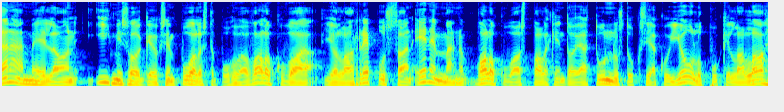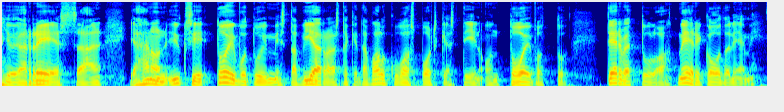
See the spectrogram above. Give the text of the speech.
Tänään meillä on ihmisoikeuksien puolesta puhuva valokuva, jolla on repussaan enemmän valokuvauspalkintoja ja tunnustuksia kuin joulupukilla lahjoja reessään, ja hän on yksi toivotuimmista vieraista, ketä valokuvauspodcastiin on toivottu. Tervetuloa, Meeri Koutaniemi.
